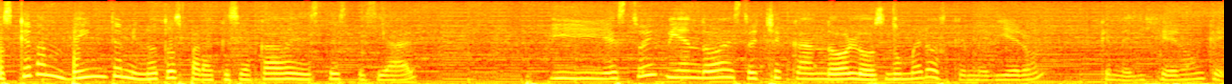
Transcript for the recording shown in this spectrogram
Nos quedan 20 minutos para que se acabe este especial. Y estoy viendo, estoy checando los números que me dieron, que me dijeron que,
